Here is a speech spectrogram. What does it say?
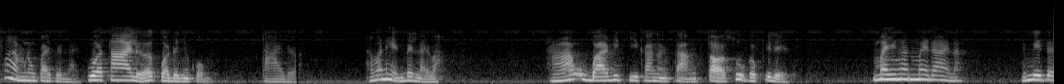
ฟ้ามันลงไปเป็นไรกลัวตายเหรอกลัวเดินจงกรมตายเหรอทำไมเห็นเป็นไรวะหาอุบายวิธีการต่างๆ ต่อสู้กับกิเลสไม่อย่างนั้นไม่ได้นะมีแต่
